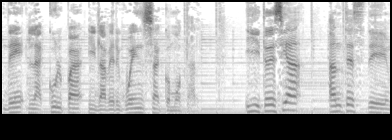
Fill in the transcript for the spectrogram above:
de la culpa y la vergüenza como tal. Y te decía antes de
